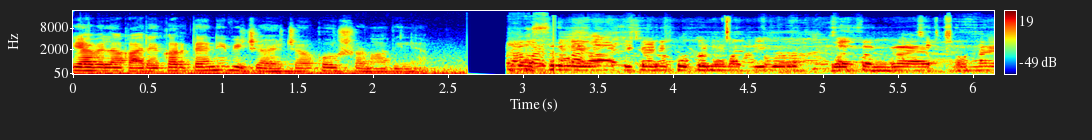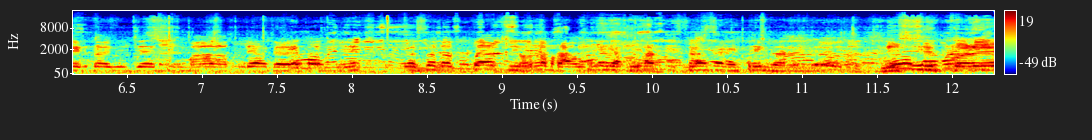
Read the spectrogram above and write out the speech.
यावेळेला कार्यकर्त्यांनी विजयाच्या घोषणा दिल्या. या ठिकाणी कोकण पुन्हा एकदा विजयाची माळ आपल्या गळ्यात आपला तिसरा हॅट्रिक झालेली. निश्चितपणे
